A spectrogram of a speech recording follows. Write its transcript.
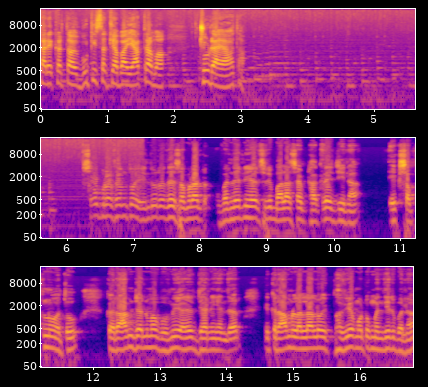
કાર્યકર્તાઓએ મોટી સંખ્યામાં યાત્રામાં જોડાયા હતા. સૌ પ્રથમ તો હિન્દુ હૃદય સમ્રાટ વંદનીય શ્રી બાલાસાહેબ ઠાકરેજીના એક સપનું હતું કે રામ જન્મભૂમિ અયોધ્યાની અંદર એક રામલલ્લાનું એક ભવ્ય મોટું મંદિર બને.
